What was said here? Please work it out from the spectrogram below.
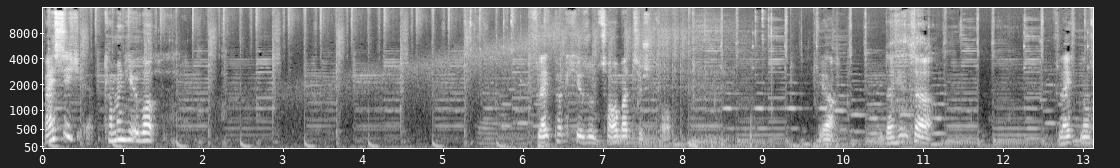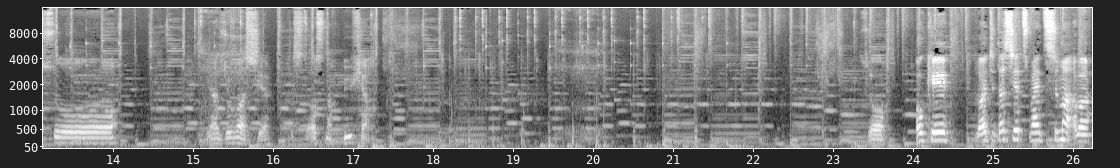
Weiß nicht, kann man hier überhaupt... Vielleicht packe ich hier so einen Zaubertisch drauf. Ja. Und dahinter vielleicht noch so... Ja, sowas hier. Das sieht aus nach Büchern. So. Okay. Leute, das ist jetzt mein Zimmer, aber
